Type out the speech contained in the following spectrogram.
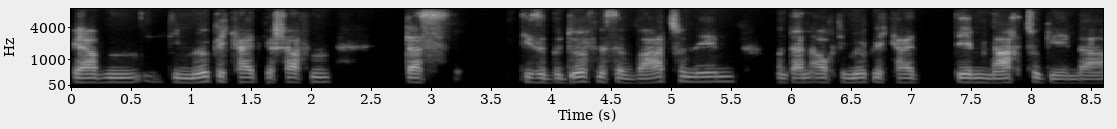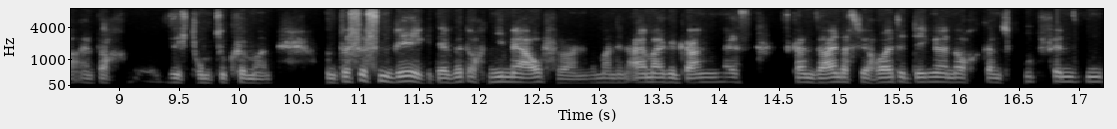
wir haben die Möglichkeit geschaffen, dass diese Bedürfnisse wahrzunehmen und dann auch die Möglichkeit, dem nachzugehen, da einfach sich drum zu kümmern. Und das ist ein Weg, der wird auch nie mehr aufhören. Wenn man den einmal gegangen ist, es kann sein, dass wir heute Dinge noch ganz gut finden,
